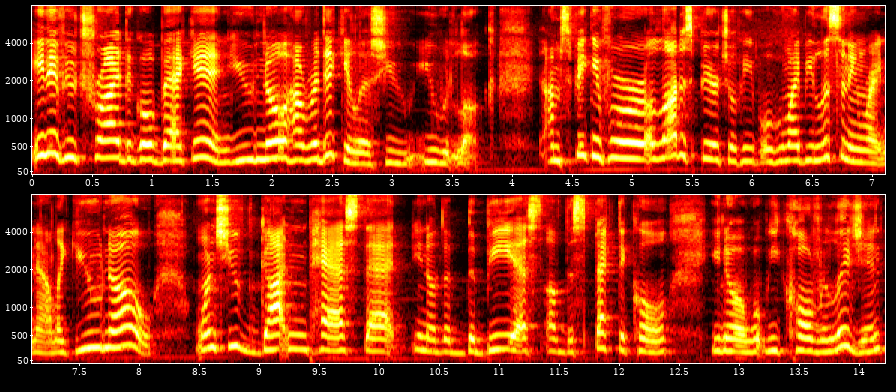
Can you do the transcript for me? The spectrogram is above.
Even if you tried to go back in, you know how ridiculous you, you would look. I'm speaking for a lot of spiritual people who might be listening right now. Like, you know, once you've gotten past that, you know, the, the BS of the spectacle, you know, what we call religion,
